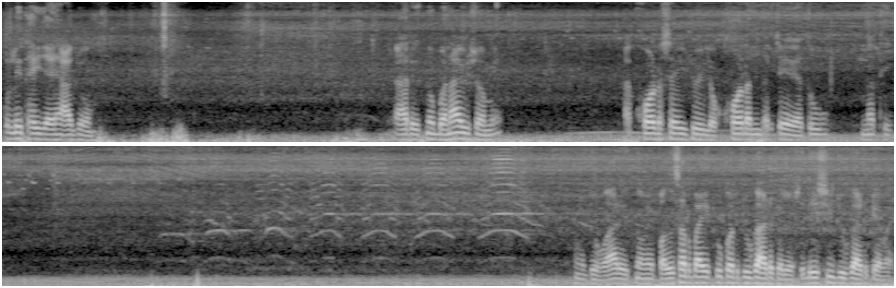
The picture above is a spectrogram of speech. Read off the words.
ખુલ્લી થઈ જાય આ જો. આ રીતનું બનાવ્યું છે અમે. આ ખોડ એ જોઈ લો, ખોડ અંદર છે રહેતું નથી. જો આ રીતનો અમે પલ્સર બાઇક ઉપર જુગાડ કર્યો છે, દેશી જુગાડ કહેવાય.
